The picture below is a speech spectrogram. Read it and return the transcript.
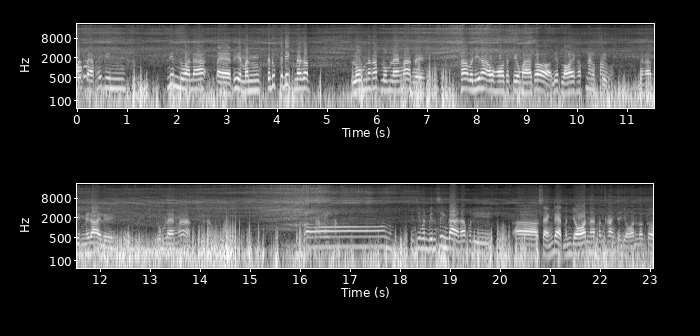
ออกแบบให้บินนิ่มนวลนะ แต่ที่เห็นมันกระดุกกระดิกนะครับ ลมนะครับ ลมแรงมากเลยข ถ้าวันนี้ถ้าเอาฮอสเกลมาก็เรียบร้อยครับนั่งหมดเฝ้าสิทธิ์อะนะครับบินไม่ได้เลย ลมแรงมากนะครับจริงๆมันบินซิ่งได้นะพอดีอ่าแสงแดดมันย้อนนะ ค่อนข้างจะย้อนแล้วก็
